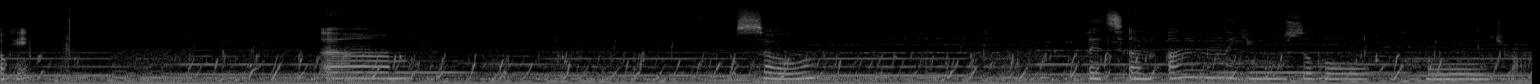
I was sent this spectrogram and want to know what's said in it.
okay. Um. So it's an unusable cauldron.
